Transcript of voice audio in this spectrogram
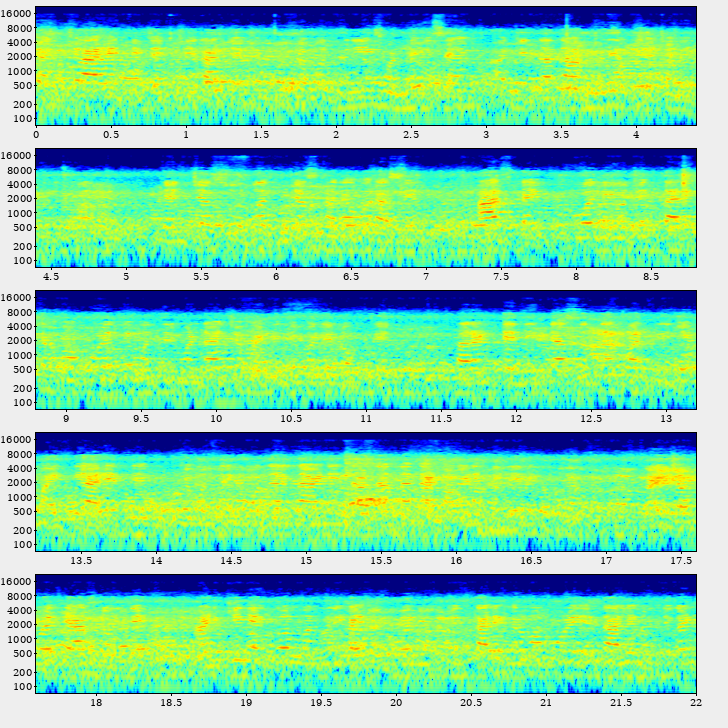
चर्चा आहे. ती त्यांची राज्याची मुख्यमंत्री फडणवीस साहेब अजितदादा आमच्या पक्षाच्या नेतृत्वात त्यांच्यासोबतच्या स्तरावर असेल आज काही पूर्वनियोजित कार्यक्रमामुळे ते मंत्रिमंडळाच्या बैठकीमध्ये नव्हते. कारण त्यांनी त्या संदर्भातली जी माहिती आहे ते मुख्यमंत्री महोदयांना आणि दादांना त्या ठिकाणी दिलेली होती. त्याच्यामुळे ते आज नव्हते. आणखीन एक दोन मंत्री काही पूर्वनियोजित कार्यक्रमामुळे येता आले नव्हते. कारण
